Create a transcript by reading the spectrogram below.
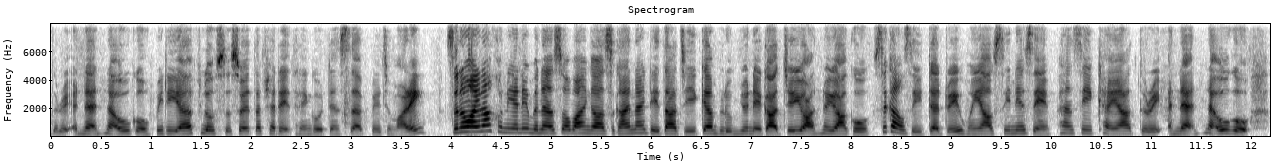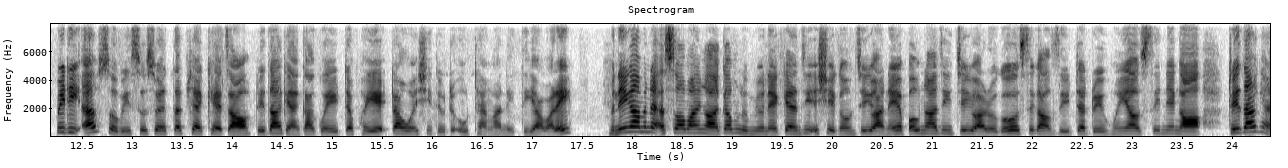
သူတွေအနက်2ဦးကို PDF လို့ဆွဆွဲတပ်ဖြတ်တဲ့သတင်းကိုတင်ဆက်ပေးကြပါမယ်။ဇန်နဝါရီလ9ရက်နေ့မနက်စောပိုင်းကစကိုင်းတိုင်းဒေသကြီးကမ်ဘလူးမြို့နယ်ကကျေးရွာနှစ်ရွာကိုစစ်ကောင်စီတပ်တွေဝင်ရောက်စီးနင်းစဉ်ဖမ်းဆီးခံရသူတွေအနက်2ဦးကို PDF ဆိုပြီးဆွဆွဲတပ်ဖြတ်ခဲ့ကြောင်းဒေသခံကာကွယ်ရေးတပ်ဖွဲ့ရဲ့တာဝန်ရှိသူတဦးထံကနေသိရပါဗျ။ မနေ့ကမနေ့အစောပိုင်းကကမ်ဘလူမျိုးနယ်ကန်ကြီးအရှိကုန်းကျေးရွာနဲ့ပုံနာကြီးကျေးရွာတို့ကိုစစ်ကောင်စီတပ်တွေဝင်ရောက်စီးနင်းကဒေသခံ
